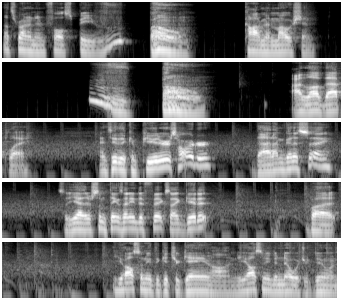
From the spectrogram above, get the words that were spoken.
Let's run it in full speed. Boom. Caught him in motion. Boom. I love that play. And see, the computer is harder. That I'm going to say. So, yeah, there's some things I need to fix. I get it. But you also need to get your game on. You also need to know what you're doing.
